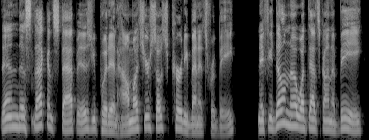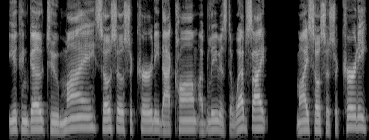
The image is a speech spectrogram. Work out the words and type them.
Then the second step is you put in how much your Social Security benefits would be. And if you don't know what that's going to be, you can go to mysocialsecurity.com, I believe is the website, My Social Security.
